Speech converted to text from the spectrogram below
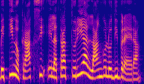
Bettino Craxi e la trattoria all'angolo di Brera.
